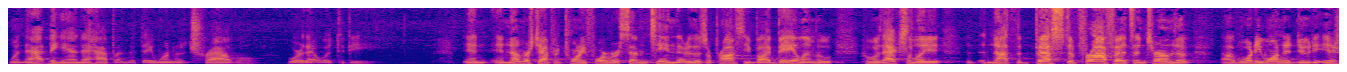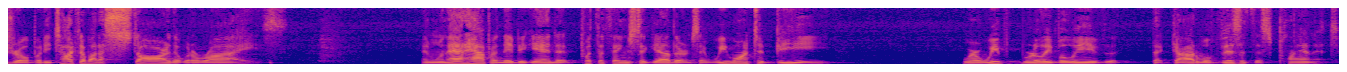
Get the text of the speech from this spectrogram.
when that began to happen that they wanted to travel where that would to be. In, in Numbers chapter 24, verse 17, there, there's a prophecy by Balaam, who, who was actually not the best of prophets in terms of, of what he wanted to do to Israel, but he talked about a star that would arise. And when that happened, they began to put the things together and say, We want to be where we really believe that, that God will visit this planet.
